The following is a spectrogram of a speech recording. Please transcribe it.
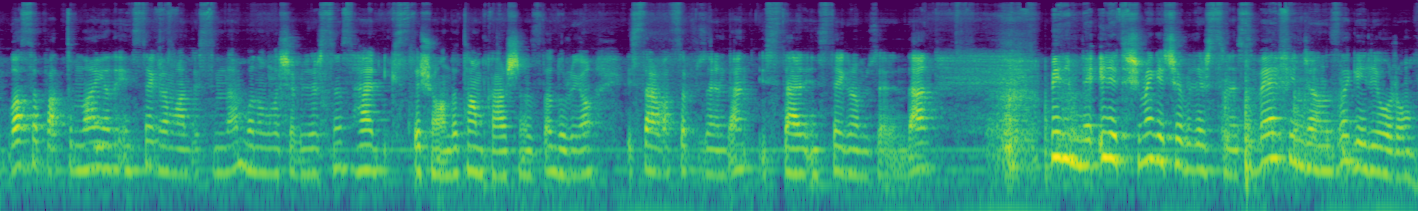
WhatsApp hattımdan ya da Instagram adresimden bana ulaşabilirsiniz. Her ikisi de şu anda tam karşınızda duruyor. İster WhatsApp üzerinden ister Instagram üzerinden benimle iletişime geçebilirsiniz. Ve fincanınıza geliyorum.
